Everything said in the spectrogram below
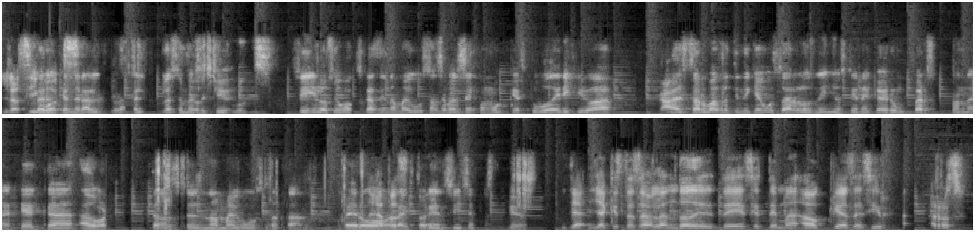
Los Ewoks. Pero en general, las películas se me hacen chidos. Sí, los Ewoks casi no me gustan. Se me hace como que estuvo dirigido a. Ah, Star Wars le tiene que gustar a los niños. Tiene que haber un personaje acá adorado. Entonces no me gusta tanto. Pero ah, pues, la historia en sí se me hace que. Ya, ya que estás hablando de, de ese tema, ah, ¿qué vas a decir, Arroz?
